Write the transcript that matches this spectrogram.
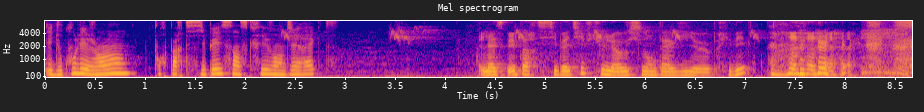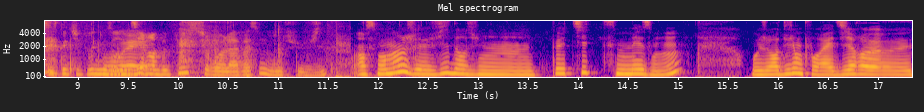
Et du coup, les gens, pour participer, s'inscrivent en direct L'aspect participatif, tu l'as aussi dans ta vie euh, privée. Est-ce que tu peux nous en dire un peu plus sur euh, la façon dont tu vis? En ce moment, je vis dans une petite maison. Aujourd'hui, on pourrait dire euh,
